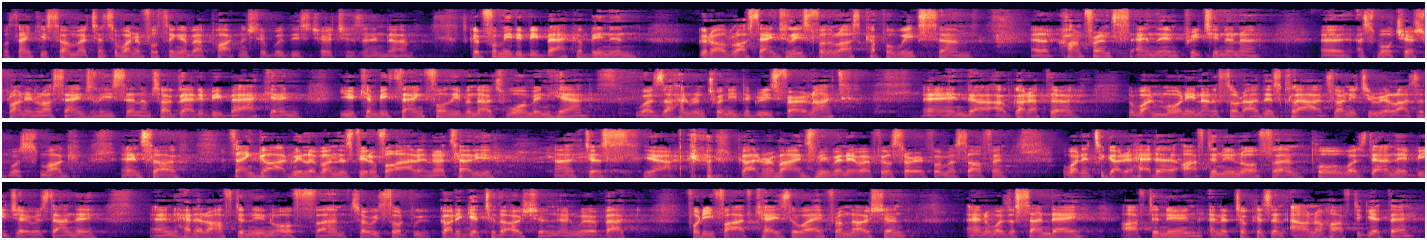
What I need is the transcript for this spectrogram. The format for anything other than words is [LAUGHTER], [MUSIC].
Well, thank you so much. That's a wonderful thing about partnership with these churches. And um, it's good for me to be back. I've been in good old Los Angeles for the last couple of weeks um, at a conference and then preaching in a, a, a, small church plant in Los Angeles. And I'm so glad to be back. And you can be thankful, even though it's warm in here. It was 120 degrees Fahrenheit. And uh, I got up the the one morning and I thought, oh, there's clouds, only to realize it was smog. And so, thank God we live on this beautiful island, I tell you. Uh, just, yeah, [LAUGHS] God reminds me whenever I feel sorry for myself. And I wanted to go to, had an afternoon off. Um, Paul was down there, BJ was down there, and had an afternoon off. Um, so we thought we've got to get to the ocean, and we we're about 45 k's away from the ocean. And it was a Sunday afternoon, and it took us an hour and a half to get there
